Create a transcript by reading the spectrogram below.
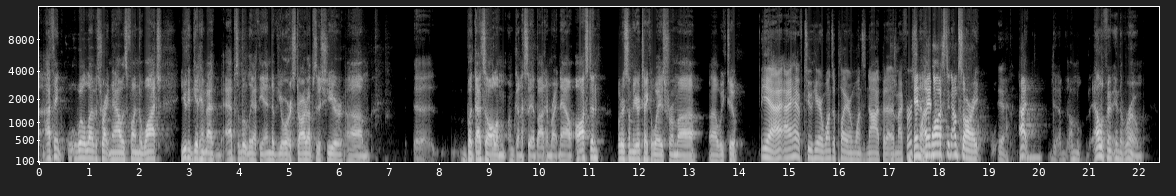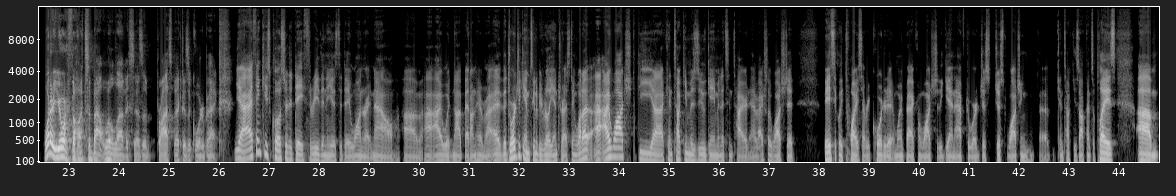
I think Will Levis right now is fun to watch. You could get him at absolutely at the end of your startups this year. Um, uh, but that's all I'm, I'm going to say about him right now. Austin, what are some of your takeaways from uh, uh, week two? Yeah, I, I, have two here. One's a player and one's not. But uh, my first and, one, and Austin, I'm sorry. Yeah, I, I'm elephant in the room. What are your thoughts about Will Levis as a prospect, as a quarterback? Yeah, I think he's closer to day three than he is to day one right now. Um, I, I, would not bet on him. I, the Georgia game is going to be really interesting. What I, I watched the uh, Kentucky Mizzou game in its entirety. I've actually watched it basically twice. I recorded it and went back and watched it again afterward, just just watching uh, Kentucky's offensive plays. Um,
